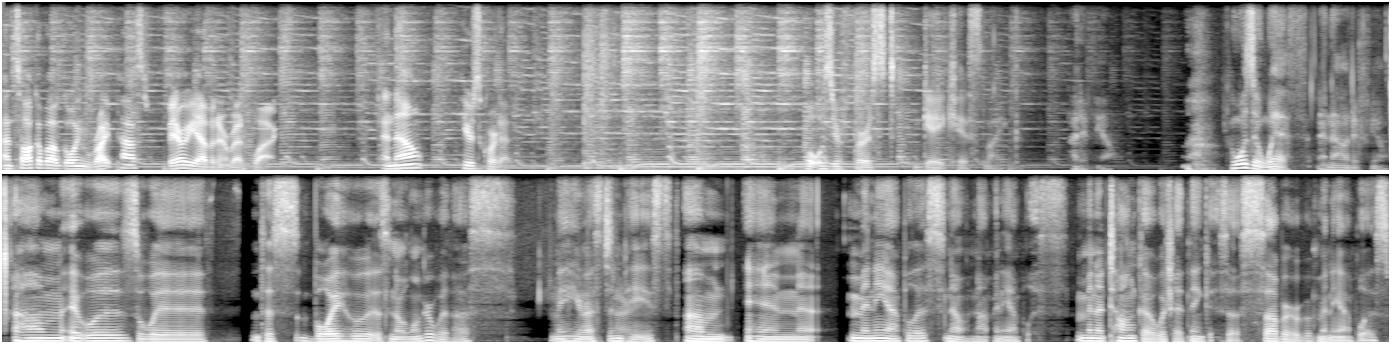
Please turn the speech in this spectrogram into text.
and talk about going right past very evident red flags. And now, here's Cordette. What was your first gay kiss like? How did it feel? Who was it with, and how did it feel? Um, it was with this boy who is no longer with us. May he rest in peace. Um, in Minneapolis, no, not Minneapolis, Minnetonka, which I think is a suburb of Minneapolis.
